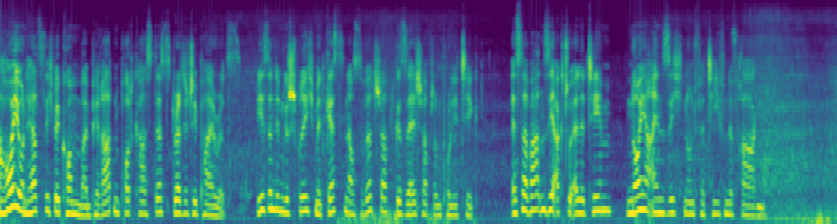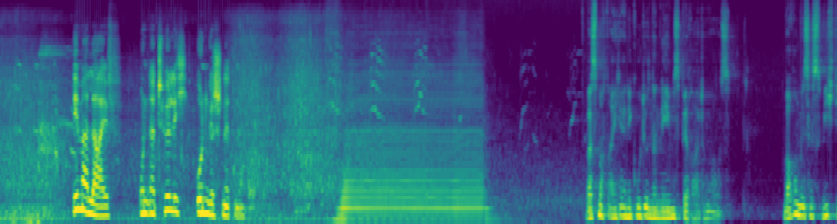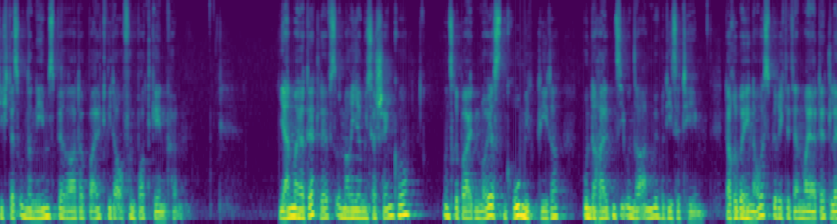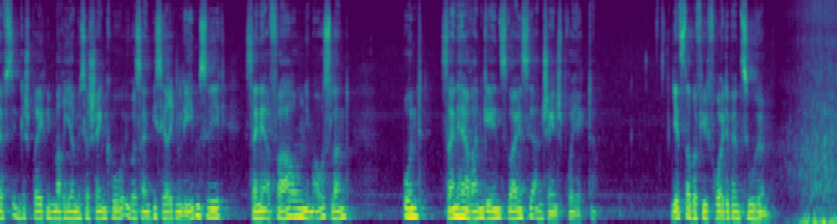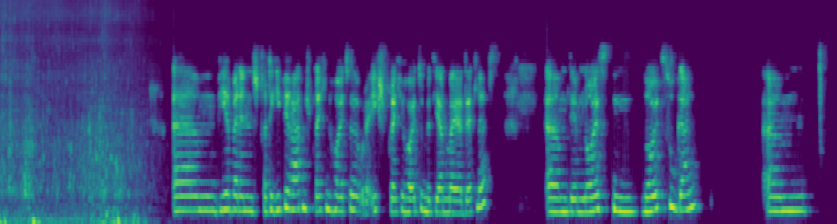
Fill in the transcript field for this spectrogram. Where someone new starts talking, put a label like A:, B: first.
A: Ahoi und herzlich willkommen beim Piraten-Podcast der Strategy Pirates. Wir sind im Gespräch mit Gästen aus Wirtschaft, Gesellschaft und Politik. Es erwarten Sie aktuelle Themen, neue Einsichten und vertiefende Fragen. Immer live und natürlich ungeschnitten.
B: Was macht eigentlich eine gute Unternehmensberatung aus? Warum ist es wichtig, dass Unternehmensberater bald wieder auch von Bord gehen können? Jan Meyer-Detlefs und Maria Misaschenko, unsere beiden neuesten Crewmitglieder, unterhalten sich unter anderem über diese Themen. Darüber hinaus berichtet Jan Meyer-Detlefs im Gespräch mit Maria Misaschenko über seinen bisherigen Lebensweg, seine Erfahrungen im Ausland und seine Herangehensweise an Change-Projekte. Jetzt aber viel Freude beim Zuhören.
C: Ähm, wir bei den Strategiepiraten sprechen heute, oder ich spreche heute mit Jan Meyer-Detlefs, ähm, dem neuesten Neuzugang. Ähm,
